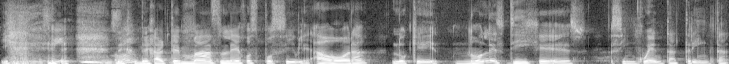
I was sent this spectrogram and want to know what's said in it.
y dejarte más lejos posible. Ahora, lo que no les dije es 50, 30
